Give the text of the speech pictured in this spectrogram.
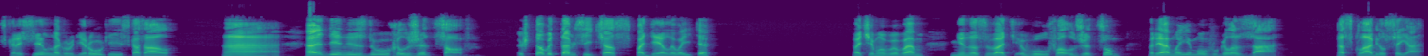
скрестил на груди руки и сказал, «А, один из двух лжецов. Что вы там сейчас поделываете?» «Почему бы вам не назвать Вулфа лжецом прямо ему в глаза?» Осклабился я.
